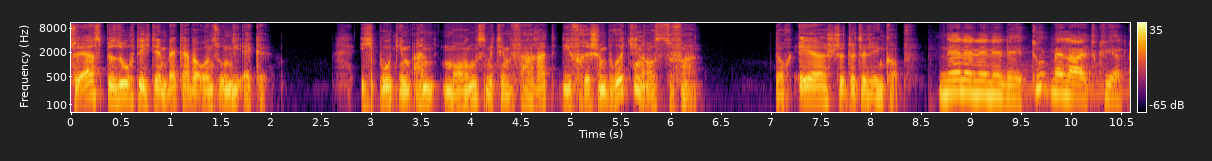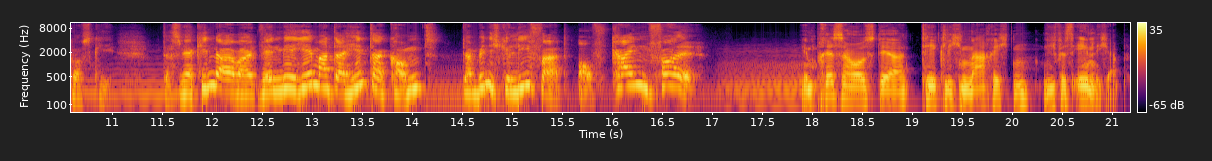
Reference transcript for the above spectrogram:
Zuerst besuchte ich den Bäcker bei uns um die Ecke. Ich bot ihm an, morgens mit dem Fahrrad die frischen Brötchen auszufahren. Doch er schüttelte den Kopf. Nee, nee, nee, nee, nee, tut mir leid, Kwiatkowski. Das wäre Kinderarbeit. Wenn mir jemand dahinter kommt, dann bin ich geliefert. Auf keinen Fall. Im Pressehaus der täglichen Nachrichten lief es ähnlich ab.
